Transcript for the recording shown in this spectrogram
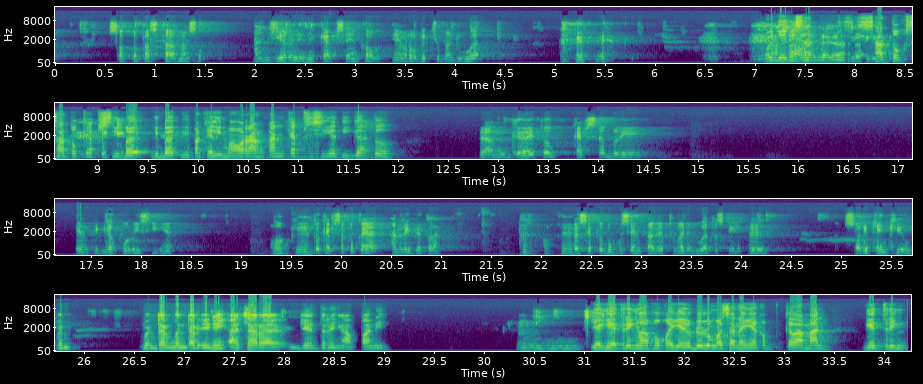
waktu pas kita masuk anjir ini capsnya yang kau yang robek cuma dua Oh, jadi Masa satu, ngerti lagi? satu satu caps dipakai lima orang kan caps isinya tiga tuh. Ya enggak itu capsnya beli yang 30 isinya Oke, itu capsnya pokoknya unlimited lah oke. terus itu bungkusnya yang lihat cuma ada dua terus kayak eh, sorry thank you Bentar-bentar ini acara gathering apa nih? Hmm, Ya gathering lah pokoknya dulu nggak usah nanya ke kelamaan gathering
